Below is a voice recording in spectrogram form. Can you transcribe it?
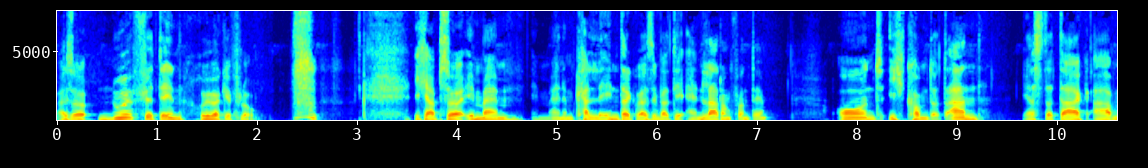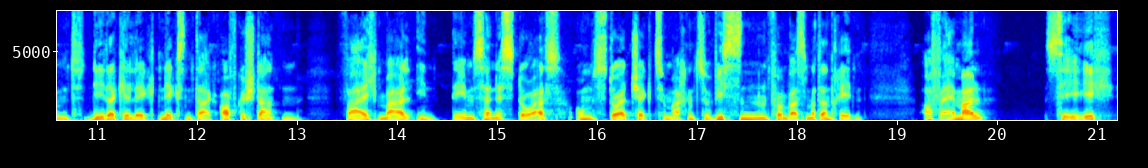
also nur für den rübergeflogen. Ich habe so in meinem, in meinem Kalender quasi war die Einladung von dem. Und ich komme dort an, erster Tag, Abend, niedergelegt, nächsten Tag aufgestanden, fahre ich mal in dem seine Stores, um Store-Check zu machen, zu wissen, von was wir dann reden. Auf einmal sehe ich,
